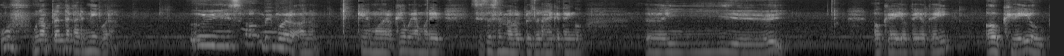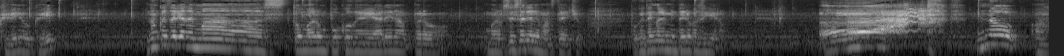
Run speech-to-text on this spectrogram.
Uf, una planta carnívora. Uy, me muero. Ah, no, que muero, que voy a morir si este es el mejor personaje que tengo. Ay, Ok, ok, ok. Ok, ok, ok. Nunca sería de más tomar un poco de arena, pero... Bueno, sí sería de más, de hecho. Porque tengo el inventario casi lleno. ¡Ah! ¡No! Ah.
